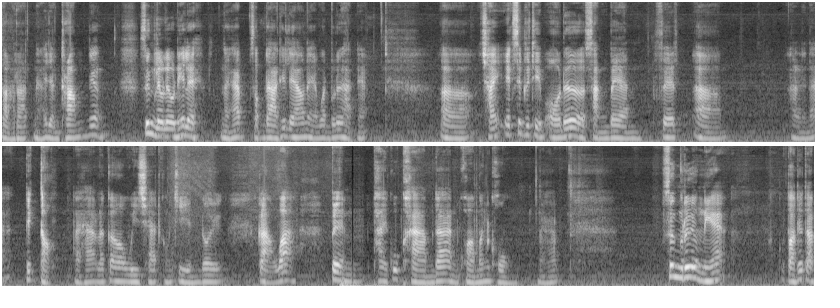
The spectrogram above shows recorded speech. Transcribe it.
สหรัฐนะฮะอย่างทรัมป์เนี่ยซึ่งเร็วๆนี้เลยนะครับ สัปดาห์ที่แล้วเนี่ยวันพฤหัสเนี่ย ใช้ executive order สั่งแบนเฟซอะไรนะ TikTok นะฮะแล้วก็ WeChat ของจีน โดยกล่าวว่าเป็นภัยคุกคามด้านความมั่นคงนะครับ ซึ่งเรื่องนี้ตอนที่ตัด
